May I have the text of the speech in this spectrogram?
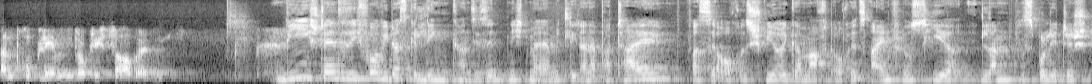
an Problemen wirklich zu arbeiten. Wie stellen Sie sich vor, wie das gelingen kann? Sie sind nicht mehr Mitglied einer Partei, was ja auch es schwieriger macht, auch jetzt Einfluss hier landespolitisch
